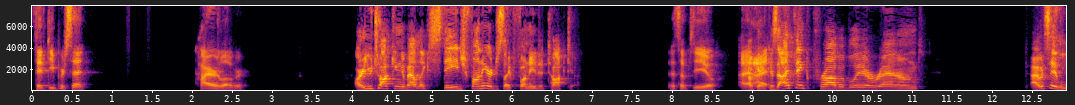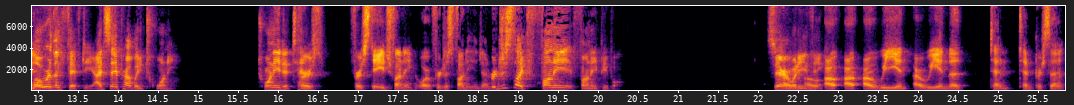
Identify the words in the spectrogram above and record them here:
Fifty percent? Higher or lower? are you talking about like stage funny or just like funny to talk to? That's up to you. I, Okay, I- because I think probably around. I would say lower than fifty. I'd say probably twenty. Twenty to ten. for for stage funny or for just funny in general? For just like funny, funny people. Sarah, what do you are, think? Are, are, are we in are we in the 10 percent?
